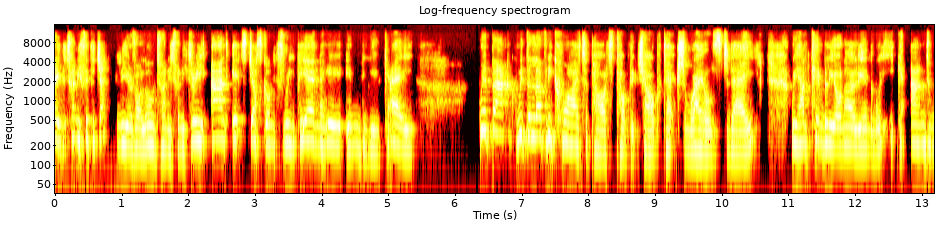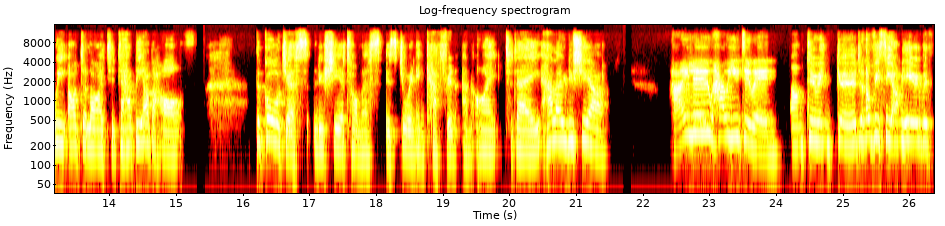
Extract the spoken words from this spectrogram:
Wednesday, the 25th of January, of our Lord 2023, and it's just gone 3 p.m. here in the UK. We're back with the lovely quieter part of Public Child Protection Wales today. We had Kimberly on early in the week, and we are delighted to have the other half. The gorgeous Lucia Thomas is joining Kathryn and I today. Hello, Lucia. Hi, Lou. How are you doing? I'm doing good. And obviously, I'm here with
